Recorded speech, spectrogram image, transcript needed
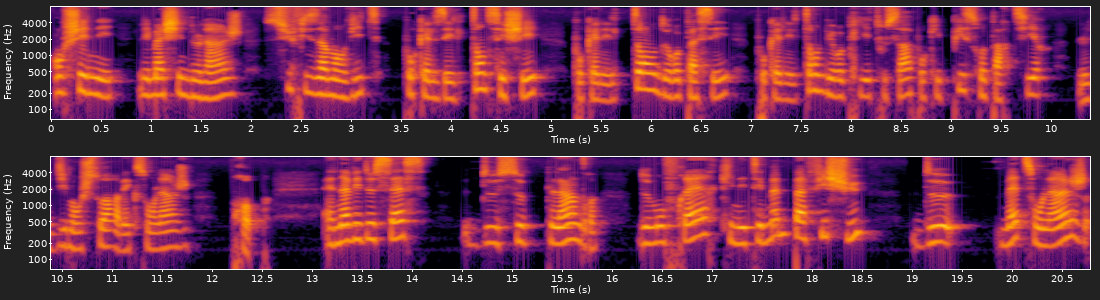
enchaîner les machines de linge suffisamment vite pour qu'elles aient le temps de sécher, pour qu'elle ait le temps de repasser, pour qu'elle ait le temps de lui replier tout ça, pour qu'il puisse repartir le dimanche soir avec son linge propre. Elle n'avait de cesse de se plaindre de mon frère qui n'était même pas fichu de mettre son linge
